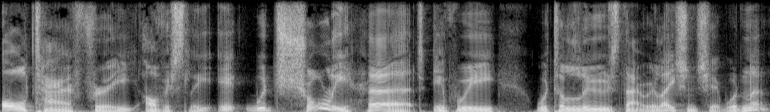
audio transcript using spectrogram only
all tariff free, obviously. It would surely hurt if we were to lose that relationship, wouldn't it?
